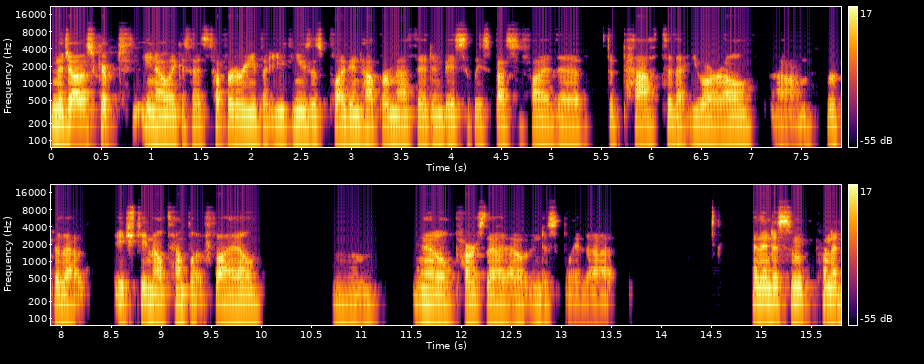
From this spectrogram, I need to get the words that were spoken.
in the JavaScript, you know, like I said, it's tougher to read, but you can use this plugin helper method and basically specify the, the path to that URL um, or to that HTML template file. Um, and it'll parse that out and display that. And then just some kind of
